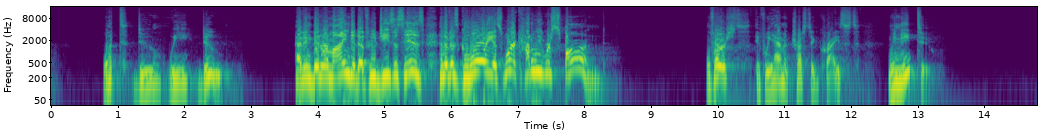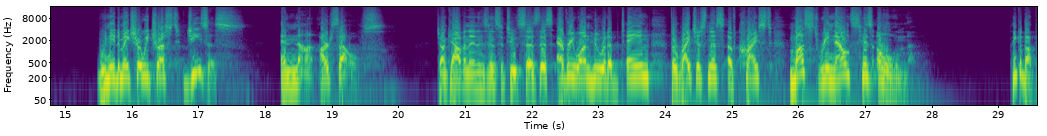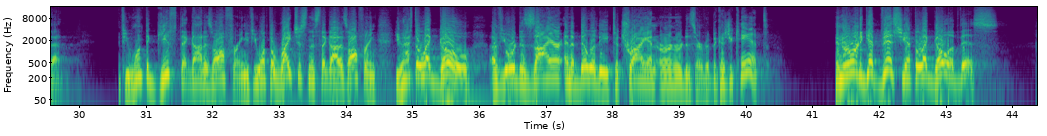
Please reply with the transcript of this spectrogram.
what do we do? Having been reminded of who Jesus is and of his glorious work, how do we respond? Well, first, if we haven't trusted Christ, we need to. We need to make sure we trust Jesus and not ourselves. John Calvin in his Institute says this Everyone who would obtain the righteousness of Christ must renounce his own. Think about that. If you want the gift that God is offering, if you want the righteousness that God is offering, you have to let go of your desire and ability to try and earn or deserve it because you can't. And in order to get this, you have to let go of this.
